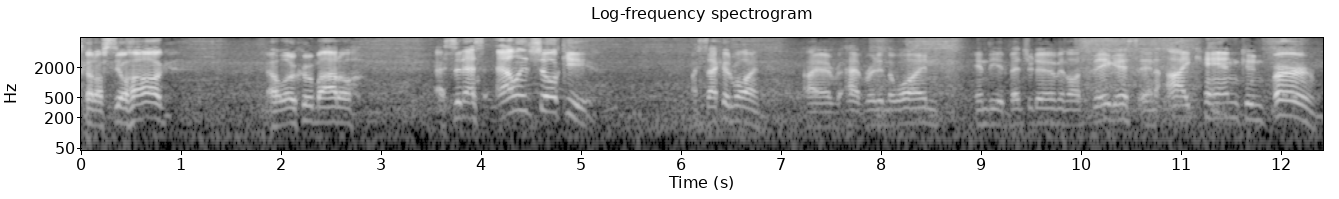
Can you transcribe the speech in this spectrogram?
Just got off Steel Hawg. El Loco model. S&S Alan Schilke. My second one. I have- ridden the one in the Adventure Dome in Las Vegas, and I can confirm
